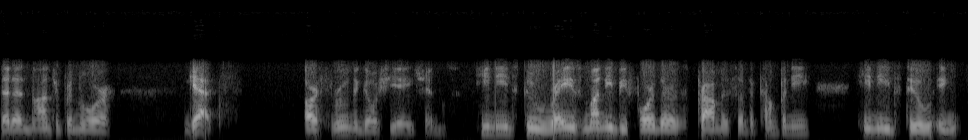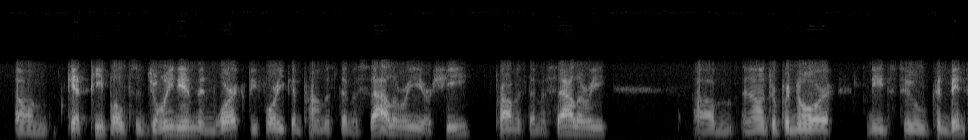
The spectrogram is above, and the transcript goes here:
that an entrepreneur gets are through negotiations. He needs to raise money before there's promise of a company. He needs to um, get people to join him and work before he can promise them a salary or she promise them a salary. Um, an entrepreneur needs to convince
